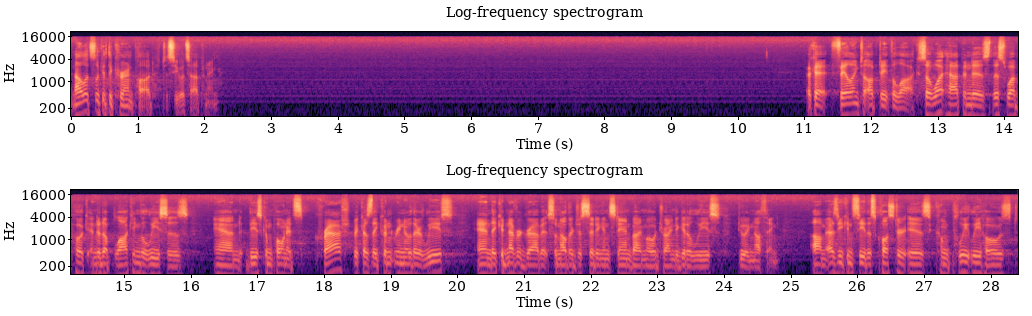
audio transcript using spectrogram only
now let's look at the current pod to see what's happening. Okay, failing to update the lock. So what happened is this webhook ended up blocking the leases and these components crashed because they couldn't renew their lease and they could never grab it, so now they're just sitting in standby mode trying to get a lease, doing nothing. Um, as you can see, this cluster is completely hosed.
